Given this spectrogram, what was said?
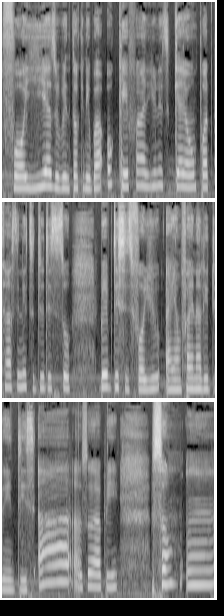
For years we've been talking about okay fine you need to get your own podcast you need to do this. So babe this is for you. I am finally doing this. Ah i'm so happy. So um,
